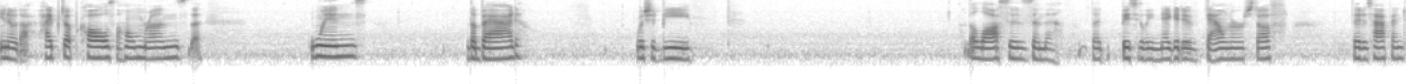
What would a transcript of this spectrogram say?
you know, the hyped up calls, the home runs, the wins the bad, which would be the losses and the, the basically negative downer stuff that has happened.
